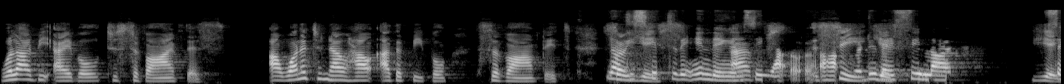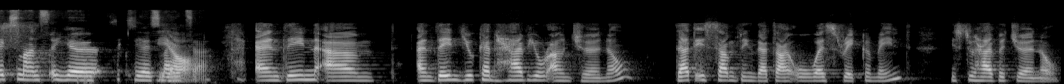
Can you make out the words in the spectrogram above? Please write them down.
will I be able to survive this. I wanted to know how other people survived it. You so to yes, skip to the ending and uh, see, how, how, see do yes. they feel like yes. six months, a year, six years yeah. later. And then, um, and then you can have your own journal. That is something that I always recommend is to have a journal.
